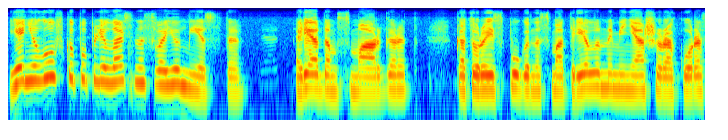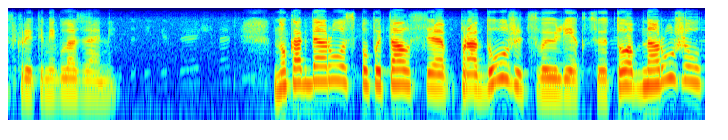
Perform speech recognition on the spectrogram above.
Я неловко поплелась на свое место, рядом с Маргарет, которая испуганно смотрела на меня широко раскрытыми глазами. Но когда Росс попытался продолжить свою лекцию, то обнаружил,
